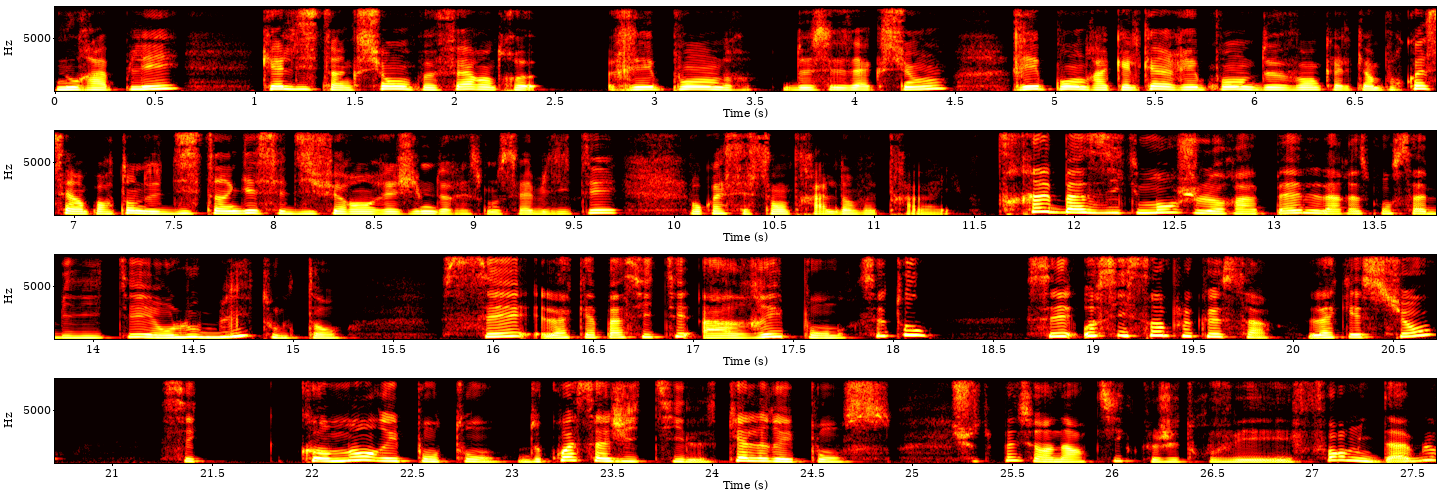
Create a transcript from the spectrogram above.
nous rappeler quelle distinction on peut faire entre répondre de ses actions, répondre à quelqu'un répondre devant quelqu'un. Pourquoi c'est important de distinguer ces différents régimes de responsabilité? Pourquoi c'est central dans votre travail? Très basiquement, je le rappelle, la responsabilité, et on l'oublie tout le temps, c'est la capacité à répondre. C'est tout. C'est aussi simple que ça. La question, c'est comment répond-on? De quoi s'agit-il? Quelle réponse? Je suis tombée sur un article que j'ai trouvé formidable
